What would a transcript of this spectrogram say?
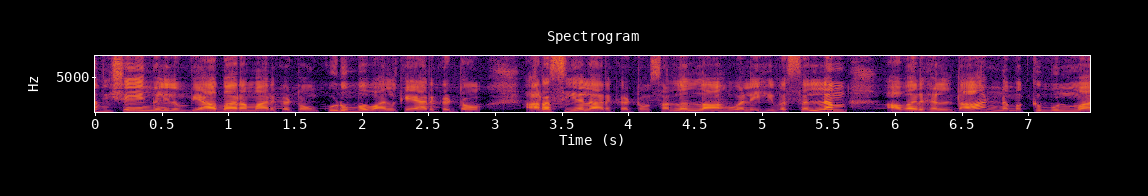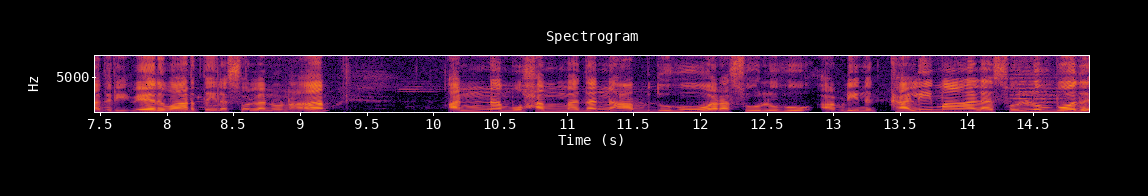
விஷயங்களிலும் வியாபாரமா இருக்கட்டும் குடும்ப வாழ்க்கையா இருக்கட்டும் அரசியலா இருக்கட்டும் சல்லல்லாஹு அலஹி வசல்லம் அவர்கள் அவர்கள்தான் நமக்கு முன்மாதிரி. வேறு வார்த்தையில சொல்லணும்னா அன்ன முஹம்மதன் அப்துஹு ரசூலுஹு அப்படின்னு கலிமால சொல்லும்போது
